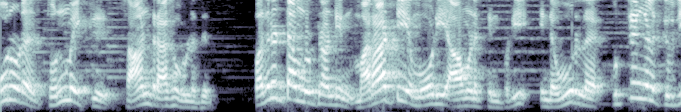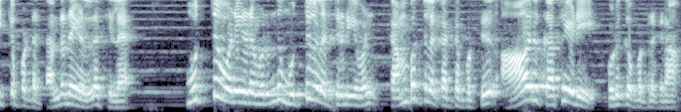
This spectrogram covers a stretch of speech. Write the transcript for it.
ஊரோட தொன்மைக்கு சான்றாக உள்ளது. பதினெட்டாம் நூற்றாண்டின் மராட்டிய மோடி ஆவணத்தின்படி இந்த ஊர்ல குற்றங்களுக்கு விதிக்கப்பட்ட தண்டனைகள்ல சில. முத்து வணிகரிடமிருந்து முத்துகளை திருடியவன் கம்பத்துல கட்டப்பட்டு ஆறு கசையடி கொடுக்கப்பட்டிருக்கிறான்.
